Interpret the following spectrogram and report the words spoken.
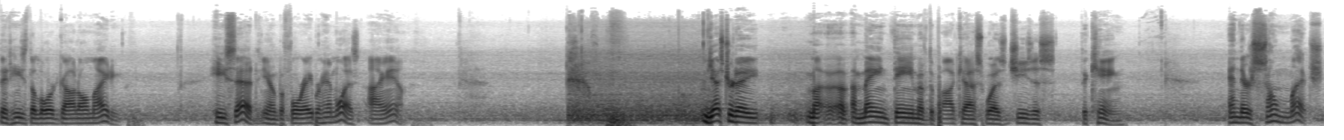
that he's the Lord God Almighty. He said, you know, before Abraham was, I am. Yesterday, my, a, a main theme of the podcast was Jesus the King. And there's so much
